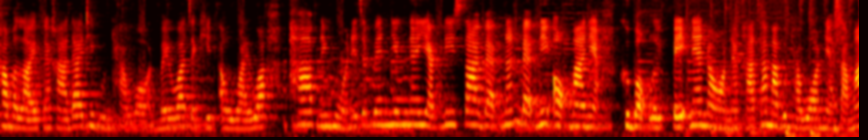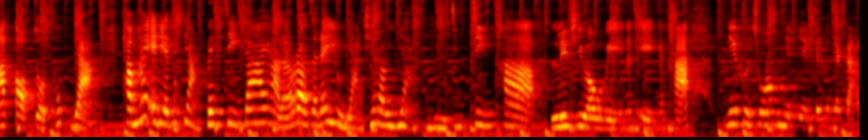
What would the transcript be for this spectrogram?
Come Alive นะคะ ได้ที่บุญถาวร ไม่ว่าจะคิดเอาไว้ว่าภาพในหัวเนี่ยจะเป็นยังไงอยากดีไซน์แบบนั้นแบบนี้ออกมาเนี่ย คือบอกเลยเป๊ะแน่นอนนะคะ ถ้ามาบุญถาวรเนี่ยสามารถตอบโจทย์ทุกอย่างทำให้ไอเดียทุกอย่างเป็นจริงได้ค่ะ แล้วเราจะได้อยู่อย่างที่เราอยากอยู่จริง ๆ ค่ะ live your way นั่นเองนะคะ นี่คือช่วงเย็นๆเป็นบรรยากาศ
